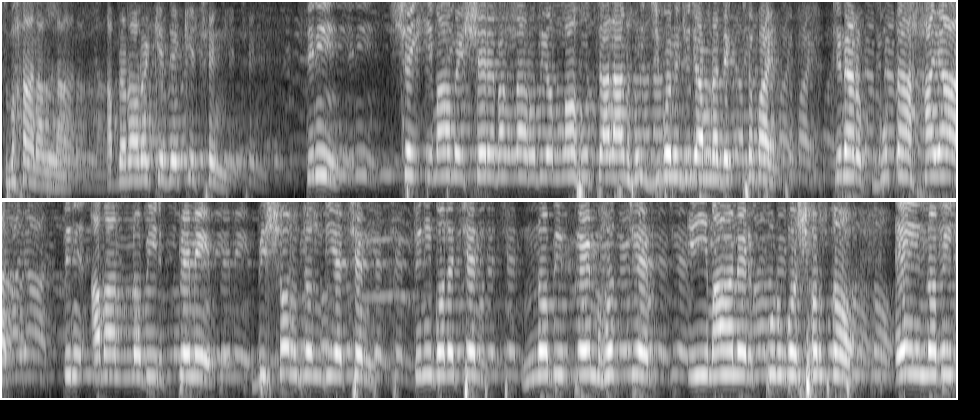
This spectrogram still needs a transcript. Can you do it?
সুবহান আল্লাহ আপনারা অনেকে দেখেছেন, তিনি সেই ইমামে শেরে বাংলা রদিয়াল্লাহু তাআলা আনহুর জীবনে যদি আমরা দেখতে পাই, তিনার গোটা হায়াত তিনি আমার নবীর প্রেমে বিসর্জন দিয়েছেন। তিনি বলেছেন, নবী প্রেম হচ্ছে ঈমানের পূর্ব শর্ত, এই নবীর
